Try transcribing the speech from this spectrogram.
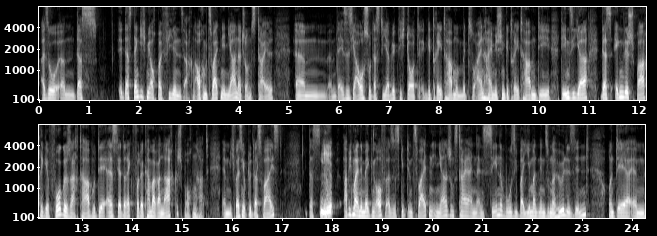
Also ähm, das, das denke ich mir auch bei vielen Sachen. Auch im zweiten Indiana Jones Teil, ähm, ähm, da ist es ja auch so, dass die ja wirklich dort äh, gedreht haben und mit so Einheimischen gedreht haben, die, denen sie ja das Englischsprachige vorgesagt haben und der erst ja direkt vor der Kamera nachgesprochen hat. Ähm, ich weiß nicht, ob du das weißt. Das Nee. habe ich mal in dem Making-of. Also es gibt im zweiten Indiana Jones Teil eine, eine Szene, wo sie bei jemandem in so einer Höhle sind und der ähm,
